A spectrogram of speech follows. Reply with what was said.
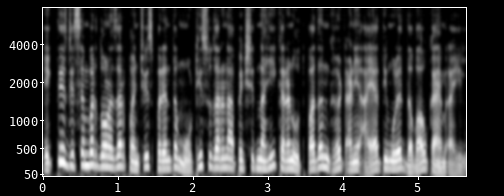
एकतीस डिसेंबर दोन हजार पंचवीसपर्यंत मोठी सुधारणा अपेक्षित नाही कारण उत्पादन घट आणि आयातीमुळे दबाव कायम राहील.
